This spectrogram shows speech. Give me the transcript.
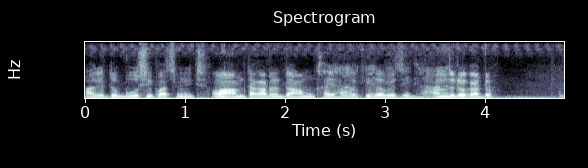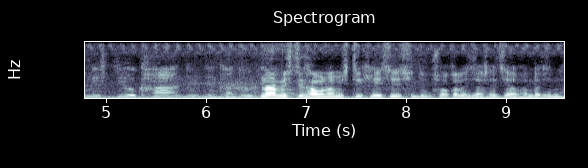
আগে একটু বসি পাঁচ মিনিট। ও আমটা কাটো একটু আম খাই হালকা খিদা পেয়েছে। আম দুটো কাটো। মিষ্টিও খা দুধে খা দুধে না মিষ্টি খাব না মিষ্টি খেয়েছি শুধু সকালে যা খেয়েছি আর ভালো লাগছে না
